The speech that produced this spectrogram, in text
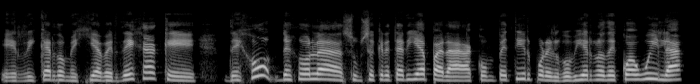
eh, Ricardo Mejía Verdeja, que dejó, dejó la subsecretaría para competir por el gobierno de Coahuila,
